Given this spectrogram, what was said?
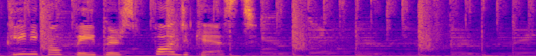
Clinical Papers Podcast.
